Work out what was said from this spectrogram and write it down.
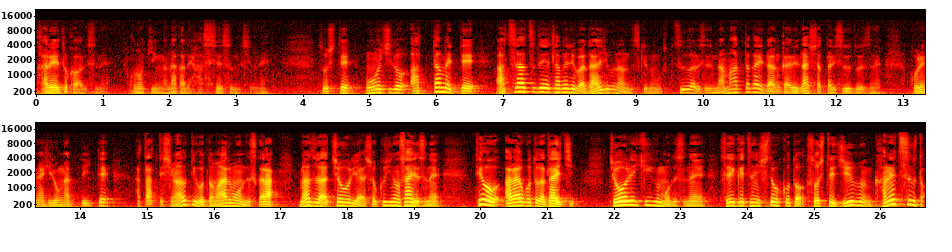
カレーとかはですねこの菌が中で発生するんですよね。そしてもう一度温めて熱々で食べれば大丈夫なんですけども普通はですね生あったかい段階で出しちゃったりするとですねこれが広がっていて当たってしまうということもあるもんですからまずは調理や食事の際ですね手を洗うことが第一。調理器具もですね清潔にしておくことそして十分加熱すると。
